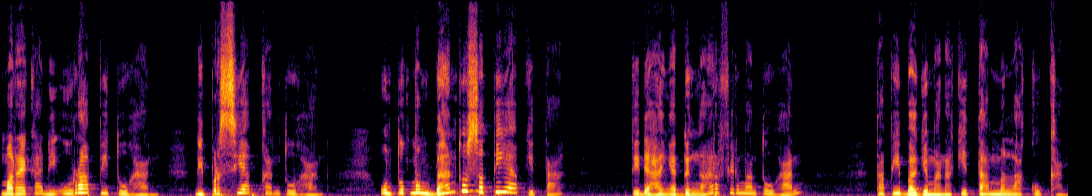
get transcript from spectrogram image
mereka diurapi Tuhan, dipersiapkan Tuhan untuk membantu setiap kita tidak hanya dengar firman Tuhan, tapi bagaimana kita melakukan.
